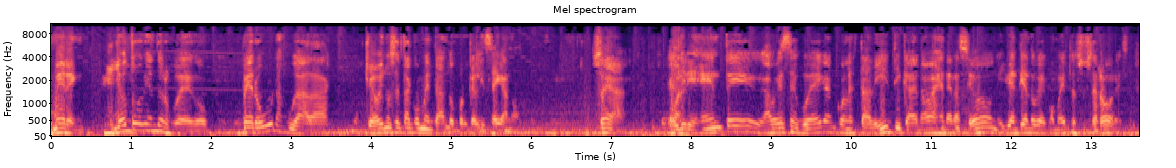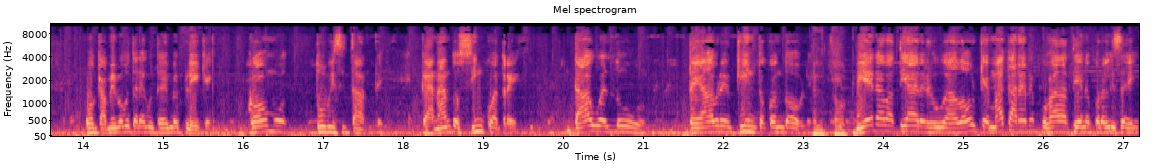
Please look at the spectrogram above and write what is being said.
Miren, yo estuve viendo el juego, pero hubo una jugada que hoy no se está comentando porque el Licey ganó. O sea, el dirigente a veces juegan con la estadística de nueva generación y yo entiendo que cometen sus errores. Porque a mí me gustaría que ustedes me expliquen cómo tu visitante, ganando 5 a 3, Dago el Lugo, te abre el quinto con doble, viene a batear el jugador que más carrera empujada tiene por el Licey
